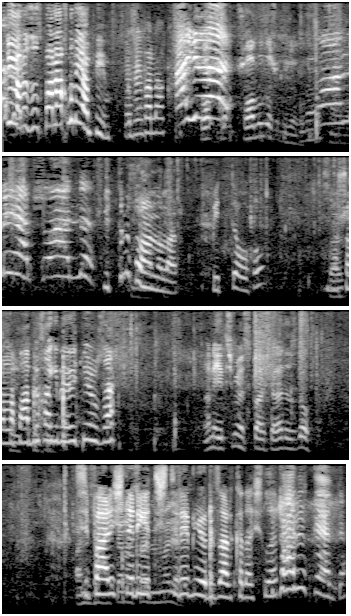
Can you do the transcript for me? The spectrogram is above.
istiyorsunuz? Ispanaklı mı yapayım? ıspanak Soğanlı da çok güzel. Bitti mi soğanlılar? bitti oho. Maşallah fabrika gibi öğütüyorsunuz ha. Anne yetişmiyor siparişler hadi hızlı ol. Siparişleri yetiştiremiyoruz arkadaşlar. Sipariş geldi.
